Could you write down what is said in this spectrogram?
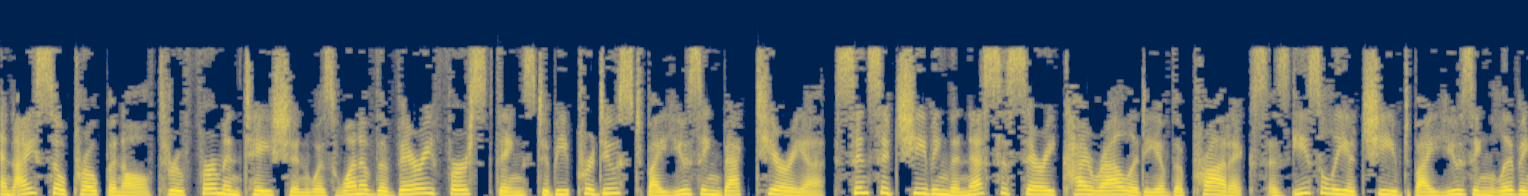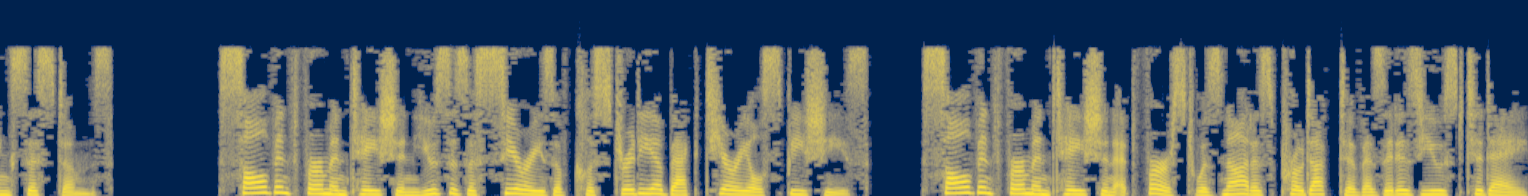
and isopropanol through fermentation was one of the very first things to be produced by using bacteria, since achieving the necessary chirality of the products is easily achieved by using living systems. Solvent fermentation uses a series of Clostridia bacterial species. Solvent fermentation at first was not as productive as it is used today.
